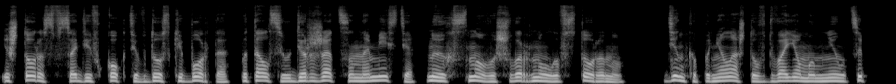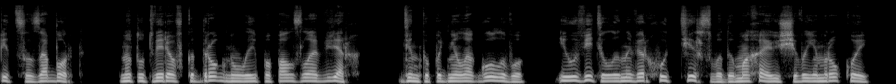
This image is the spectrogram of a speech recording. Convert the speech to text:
и Шторос, всадив когти в доски борта, пытался удержаться на месте, но их снова швырнуло в сторону. Динка поняла, что вдвоем им не уцепиться за борт, но тут веревка дрогнула и поползла вверх. Динка подняла голову и увидела наверху Тирсвода, махающего им рукой.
